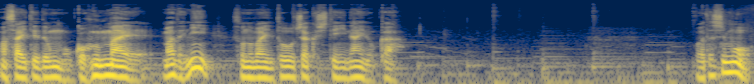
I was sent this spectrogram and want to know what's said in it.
まあ、最低でも5分前までにその場に到着していないのか。私も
